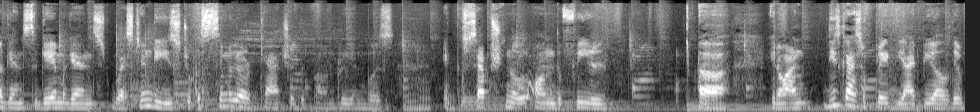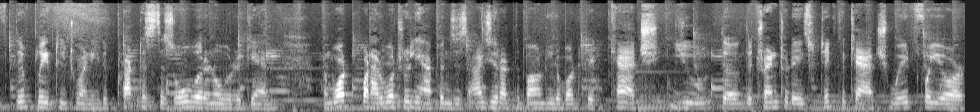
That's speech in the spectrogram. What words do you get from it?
against the game against West Indies took a similar catch at the boundary and was exceptional on the field. Uh, you know, and these guys have played the IPL. They've they've played T20. They've practiced this over and over again. And what what what really happens is, as you're at the boundary, you're about to take a catch. You the the trend today is to take the catch, wait for your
